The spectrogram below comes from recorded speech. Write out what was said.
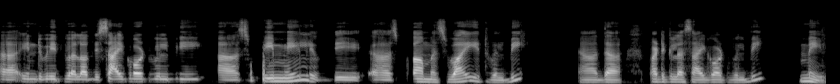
uh, individual or the zygote will be uh, female. If the uh, sperm is Y, it will be uh, the particular zygote will be male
